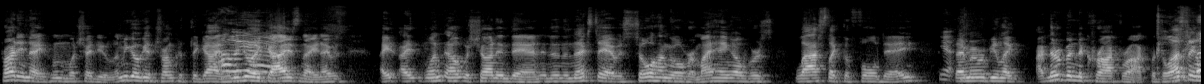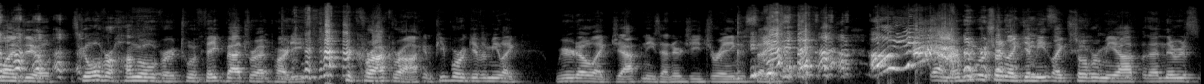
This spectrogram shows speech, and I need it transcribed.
Friday night, hmm, what should I do? Let me go get drunk with the guys. Oh, Let me do a guys' night. And I was, I, I went out with Sean and Dan, and then the next day I was so hungover. My hangovers last like the full day. Yeah. That I remember being like, I've never been to Croc Rock, but the last thing I want to do is go over hungover to a fake bachelorette party to Croc Rock, and people were giving me like weirdo like Japanese energy drinks. Like, Oh yeah, Yeah, remember people were trying to like get me like sober me up, and then there was.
